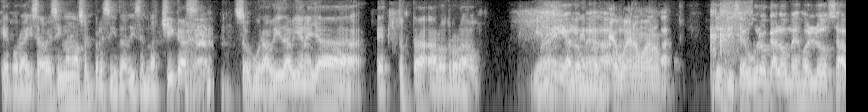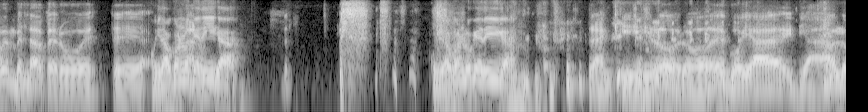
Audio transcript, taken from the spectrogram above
que por ahí se avecina una sorpresita, dicen las chicas. Su pura vida viene ya, esto está al otro lado. Viene, Qué bueno, mano. Yo estoy seguro que a lo mejor lo saben, ¿verdad? Pero este. Cuidado con lo que diga. Cuidado con lo que diga. Tranquilo, bro. Voy a. Diablo.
